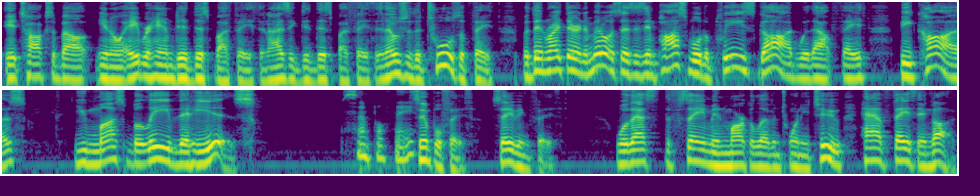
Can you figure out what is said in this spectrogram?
It talks about, you know, Abraham did this by faith and Isaac did this by faith. And those are the tools of faith. But then right there in the middle, it says it's impossible to please God without faith because you must believe that He is. Simple faith. Simple faith, saving faith. Well, that's the same in Mark 11 22. Have faith in God.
